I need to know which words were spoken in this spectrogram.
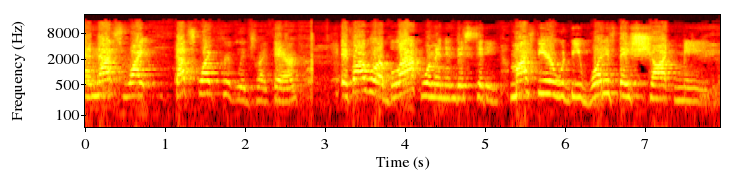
And that's white, that's white privilege right there. If I were a black woman in this city, my fear would be, what if they shot me?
